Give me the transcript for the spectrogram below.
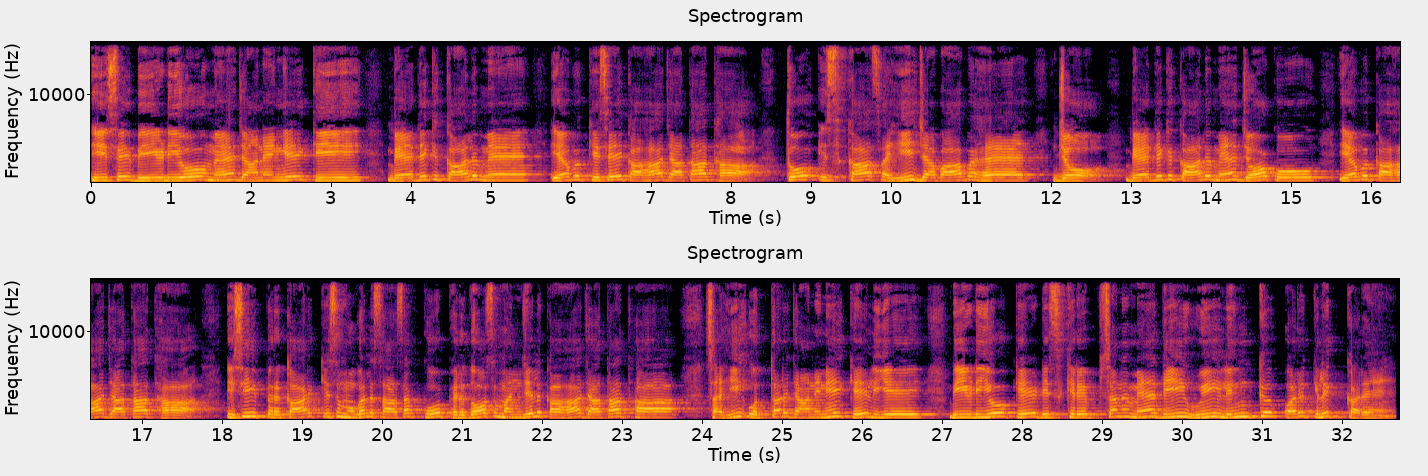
इस वीडियो में जानेंगे कि वैदिक काल में यव किसे कहा जाता था? तो इसका सही जवाब है जो वैदिक काल में जो को यव कहा जाता था। इसी प्रकार किस मुगल शासक को फिरदौस मंजिल कहा जाता था? सही उत्तर जानने के वीडियो के डिस्क्रिप्शन में दी हुई लिंक पर क्लिक करें।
